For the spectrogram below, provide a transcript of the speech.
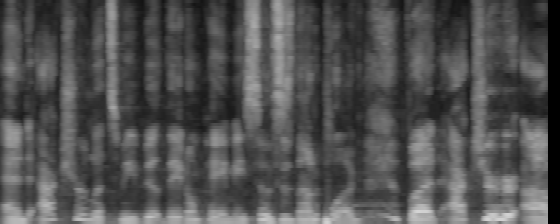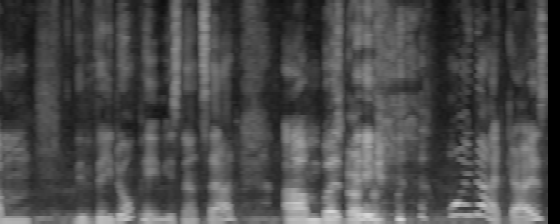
And Axure lets me build, they don't pay me, so this is not a plug, but Axure, um, they- they don't pay me, isn't that sad? Um, but they, why not, guys?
